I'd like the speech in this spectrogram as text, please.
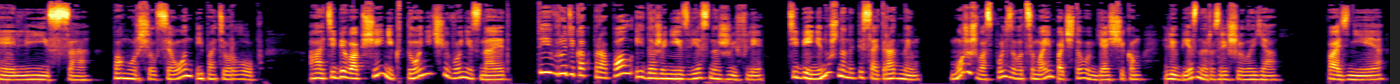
«Элиса!» — поморщился он и потер лоб. «А тебе вообще никто ничего не знает. Ты вроде как пропал и даже неизвестно, жив ли. Тебе не нужно написать родным. Можешь воспользоваться моим почтовым ящиком», — любезно разрешила я. Позднее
